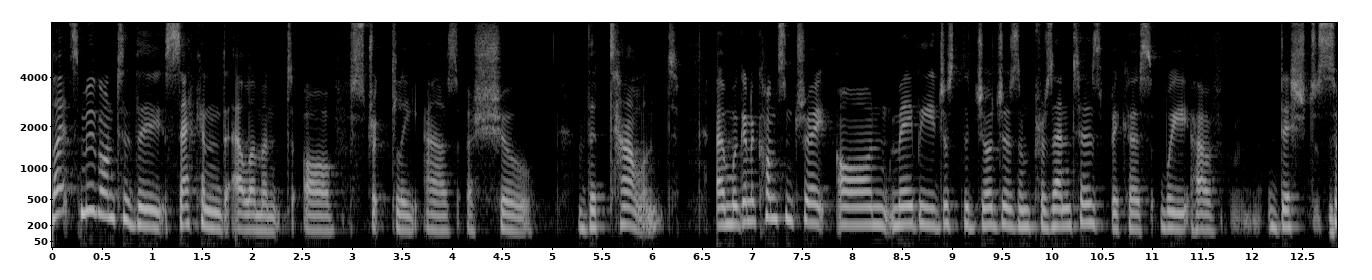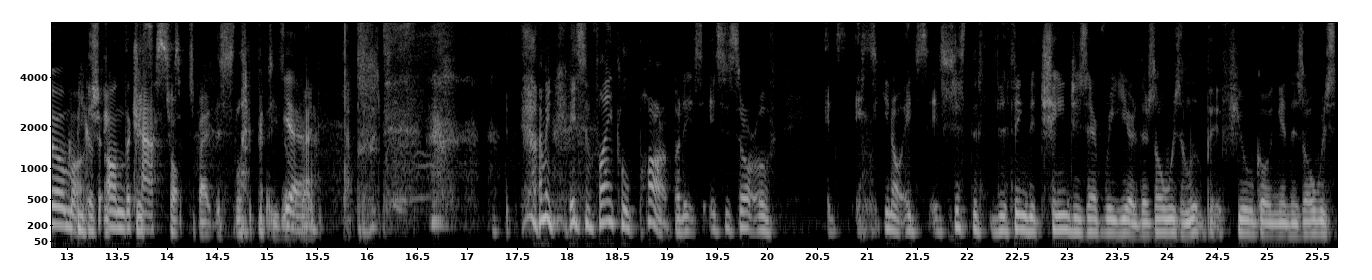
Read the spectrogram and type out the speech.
Let's move on to the second element of Strictly as a show the talent. And we're going to concentrate on maybe just the judges and presenters because we have dished so much on the cast. Talked about the celebrities yeah. already. I mean, it's a vital part, but it's it's a sort of it's it's you know it's it's just the the thing that changes every year. There's always a little bit of fuel going in. There's always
